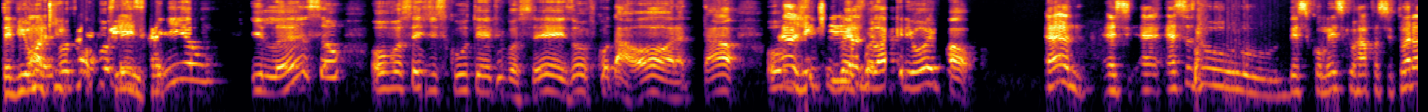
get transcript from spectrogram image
Teve uma Cara, que. vocês, vocês criam e lançam, ou vocês discutem entre vocês, ou ficou da hora tal, ou É, a gente- foi lá, criou e pau. É, é, essas do, desse começo que o Rafa citou, era,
